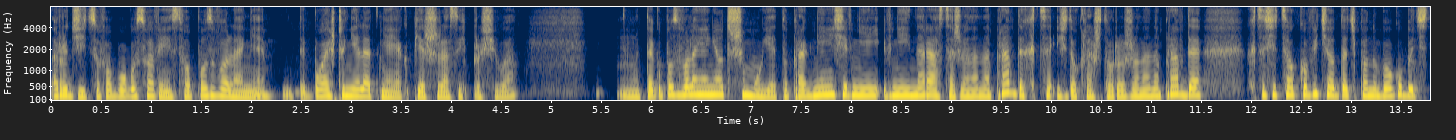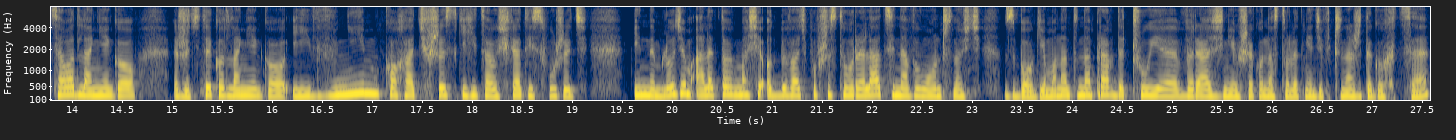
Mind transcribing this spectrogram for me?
rodziców o błogosławieństwo, o pozwolenie. Była jeszcze nieletnia, jak pierwszy raz ich prosiła. Tego pozwolenia nie otrzymuje. To pragnienie się w niej, w niej narasta, że ona naprawdę chce iść do klasztoru, że ona naprawdę chce się całkowicie oddać Panu Bogu, być cała dla Niego, żyć tylko dla Niego i w Nim kochać wszystkich i cały świat i służyć innym ludziom, ale to ma się odbywać poprzez tą relację na wyłączność z Bogiem. Ona to naprawdę czuje wyraźnie już jako nastoletnia dziewczyna, że tego chce.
